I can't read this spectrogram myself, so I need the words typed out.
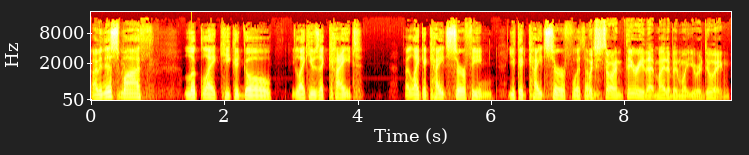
I mean, this moth looked like he could go, like he was a kite, uh, like a kite surfing. You could kite surf with him. Which, so in theory, that might have been what you were doing.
